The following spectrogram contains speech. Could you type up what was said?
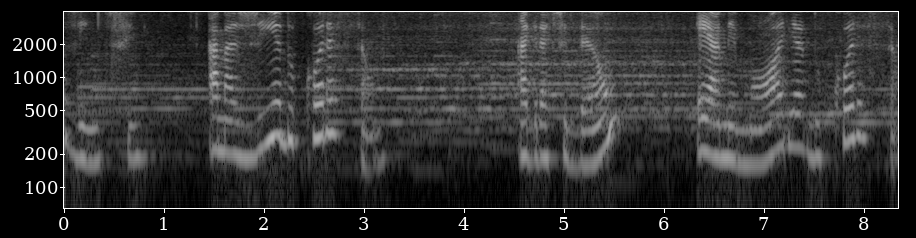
20 A magia do coração. A gratidão é a memória do coração.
